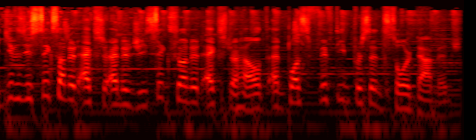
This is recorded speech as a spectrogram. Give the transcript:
It gives you 600 extra energy, 600 extra health, and plus 15% sword damage.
